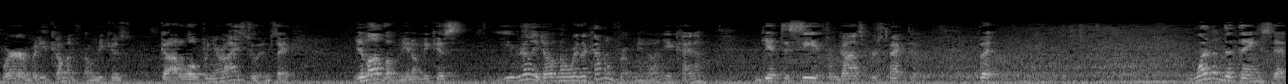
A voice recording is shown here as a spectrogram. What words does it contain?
where everybody's coming from because God will open your eyes to it and say you love them, you know because you really don't know where they're coming from, you know, and you kind of get to see it from God's perspective. But one of the things that,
